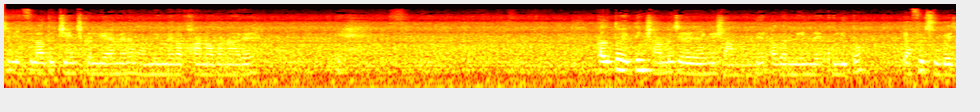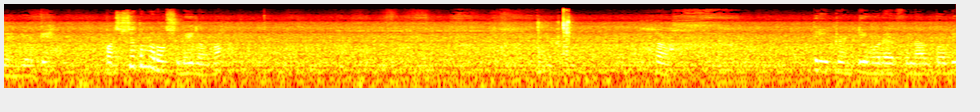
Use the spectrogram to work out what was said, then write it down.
चलिए, फ़िलहाल तो चेंज कर लिया है मैंने। मम्मी मेरा खाना बना रहे हैं। कल तो एक दिन शाम में चले जाएँगे, शाम मंदिर, अगर नींद नहीं खुली तो या फिर सुबह जाएँगे ओके परसों से तो मैं रोज़ सुबह ही जाऊँगा। हाँ। थ्री ट्वेंटी हो रहा है फ़िलहाल तो अभी।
